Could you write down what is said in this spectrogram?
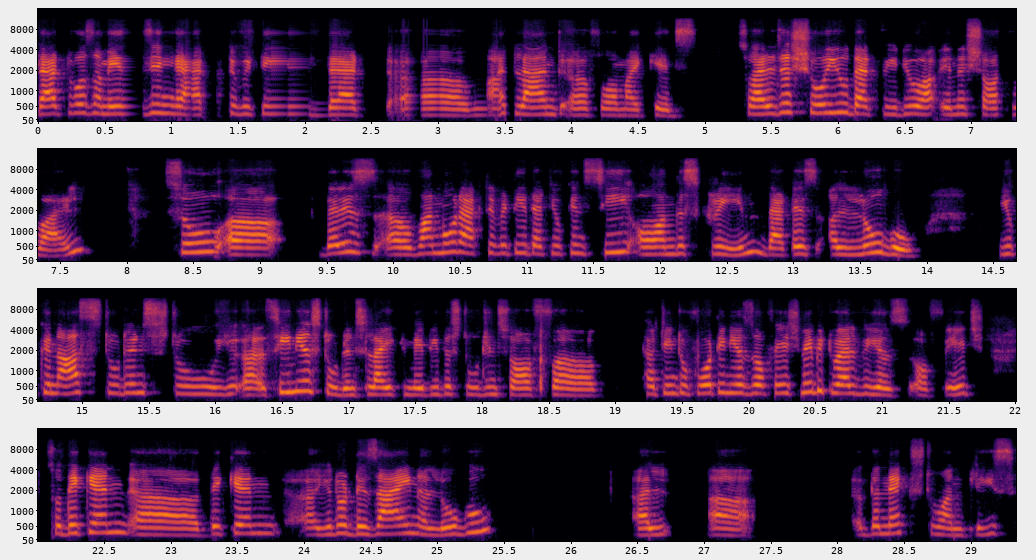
that was amazing activity that um, i planned uh, for my kids. So i'll just show you that video uh, in a short while. So uh, there is uh, one more activity that you can see on the screen that is a logo. You can ask students to senior students like maybe the students of 13 to 14 years of age maybe 12 years of age. So they can uh, they can uh, you know design a logo. A l- uh, the next one please.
